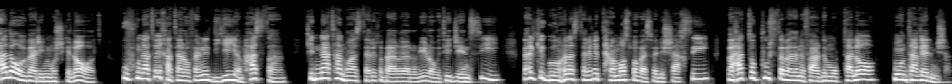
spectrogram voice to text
علاوه بر این مشکلات، عفونت های خطرآفرین دیگه هم هستند که نه تنها از طریق برقراری رابطه جنسی بلکه گاهن از طریق تماس با وسایل شخصی و حتی پوست بدن فرد مبتلا منتقل میشن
